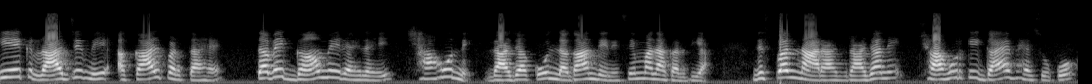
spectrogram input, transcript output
कि एक राज्य में अकाल पड़ता है, तब एक गाँव में रह रहे छाहुर ने राजा को लगान देने से मना कर दिया, जिस पर नाराज़ राजा ने छाहुर की गाय भैंसों को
